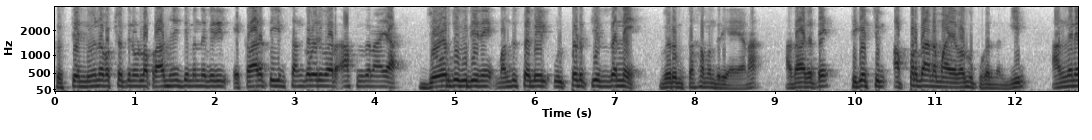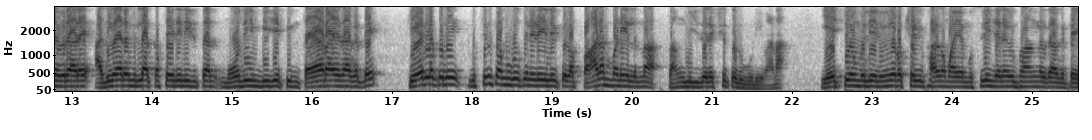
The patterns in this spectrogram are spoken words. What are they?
ക്രിസ്ത്യൻ ന്യൂനപക്ഷത്തിനുള്ള പ്രാതിനിധ്യം എന്ന പേരിൽ എക്കാലത്തെയും സംഘപരിവാർ ആശ്രിതനായ ജോർജ് കുര്യനെ മന്ത്രിസഭയിൽ ഉൾപ്പെടുത്തിയത് തന്നെ വെറും സഹമന്ത്രിയായാണ്. അതാകട്ടെ തികച്ചും അപ്രധാനമായ വകുപ്പുകൾ നൽകിയും. അങ്ങനെ ഒരാളെ അധികാരമില്ലാ കസേരയിൽ ഇരുത്താൻ മോദിയും ബി തയ്യാറായതാകട്ടെ കേരളത്തിലെ ക്രിസ്ത്യൻ സമൂഹത്തിനിടയിലേക്കുള്ള പാലം പണിയലെന്ന സങ്കുചിത ലക്ഷ്യത്തോടു കൂടിയുമാണ്. ഏറ്റവും വലിയ ന്യൂനപക്ഷ വിഭാഗമായ മുസ്ലിം ജനവിഭാഗങ്ങൾക്കാകട്ടെ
